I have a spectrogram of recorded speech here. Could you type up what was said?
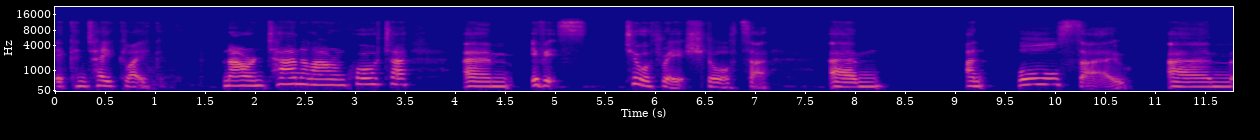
it can take like an hour and 10, an hour and quarter. Um, if it's two or three, it's shorter. Um, and also, um,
